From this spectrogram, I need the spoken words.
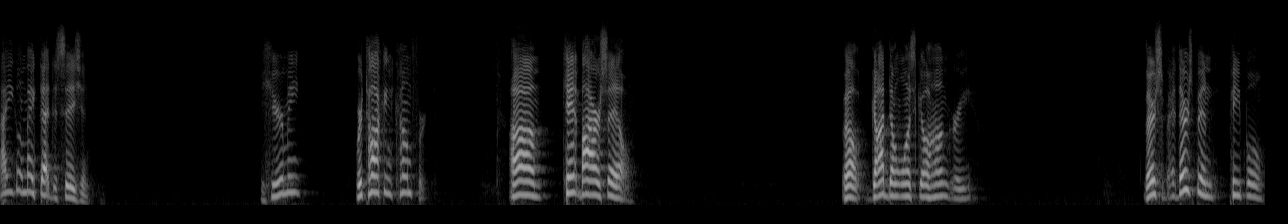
How are you going to make that decision? You hear me? We're talking comfort. Um, can't buy or sell. Well, God don't want us to go hungry. There's there's been people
